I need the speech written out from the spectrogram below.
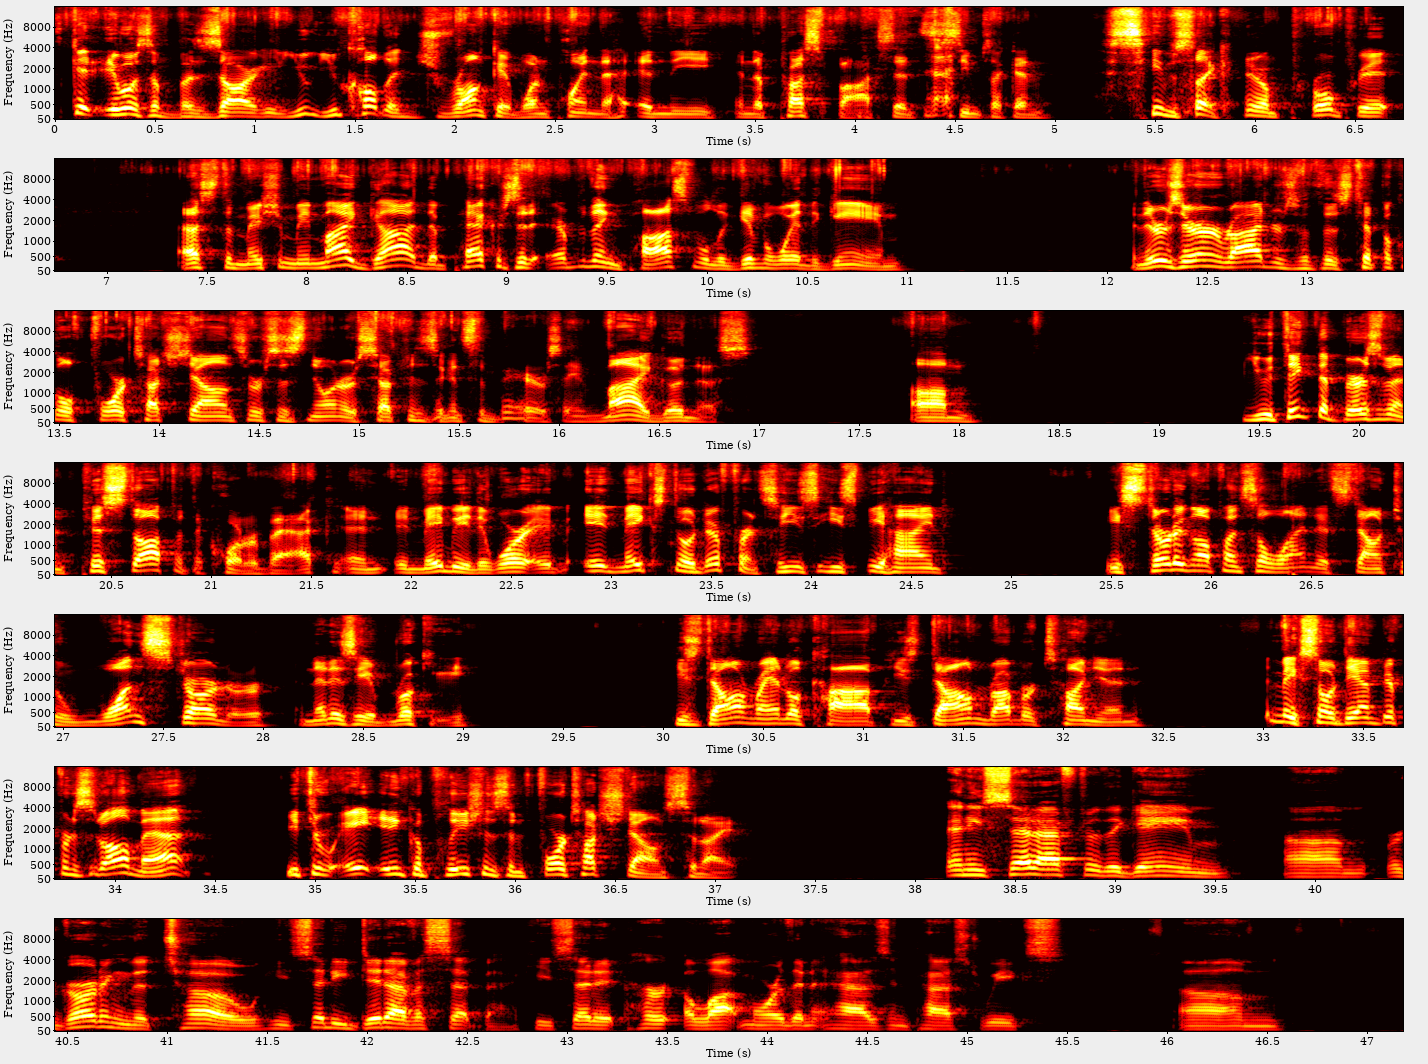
It was a bizarre. You you called it drunk at one point in the in the in the press box. It seems like an seems like an appropriate estimation. I mean, my God, the Packers did everything possible to give away the game. And there's Aaron Rodgers with his typical four touchdowns versus no interceptions against the Bears. I mean, my goodness. Um, you would think the Bears have been pissed off at the quarterback, and, and maybe they were. It, it makes no difference. He's he's behind He's starting offensive line that's down to one starter, and that is a rookie. He's down Randall Cobb. He's down Robert Tonyan. It makes no damn difference at all, Matt. He threw eight incompletions and four touchdowns tonight. And he said after the game um, regarding the toe, he said he did have a setback. He said it hurt a lot more than it has in past weeks. Um,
